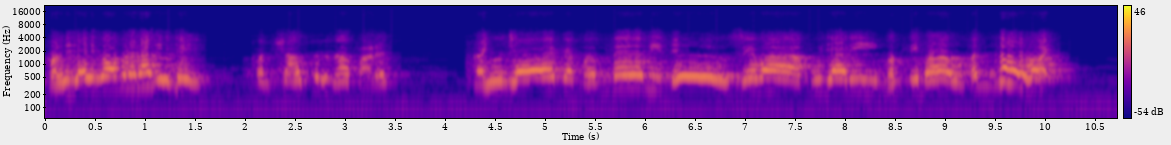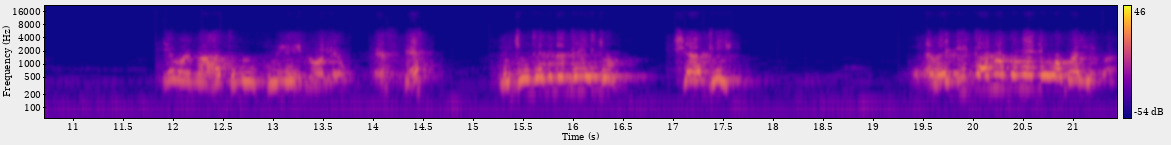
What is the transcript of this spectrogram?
મળી જાય તો આપણે રાજી થઈ પણ શાસ્ત્ર ના પાડે કહ્યું છે કે બંને દેવ સેવા પૂજારી ભક્તિભાવ બધા હોય. એવાના હાથનું ભૂલે ન લેવું. લખ્યું છે કે નથી લખ્યું? શાથી હવે ગીતા નું તમે જોવો માલિકા.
